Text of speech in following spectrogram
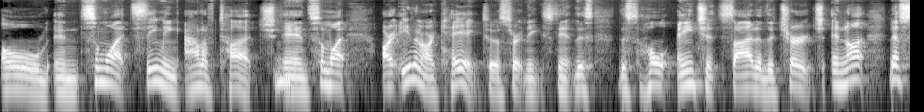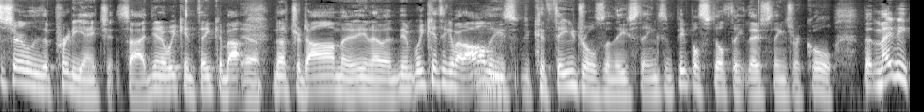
old and somewhat seeming out of touch mm-hmm. and somewhat or even archaic to a certain extent this this whole ancient side of the church and not necessarily the pretty ancient side. You know we can think about Yeah. Notre Dame and you know and we can think about all mm-hmm. these cathedrals and these things and people still think those things are cool. But maybe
